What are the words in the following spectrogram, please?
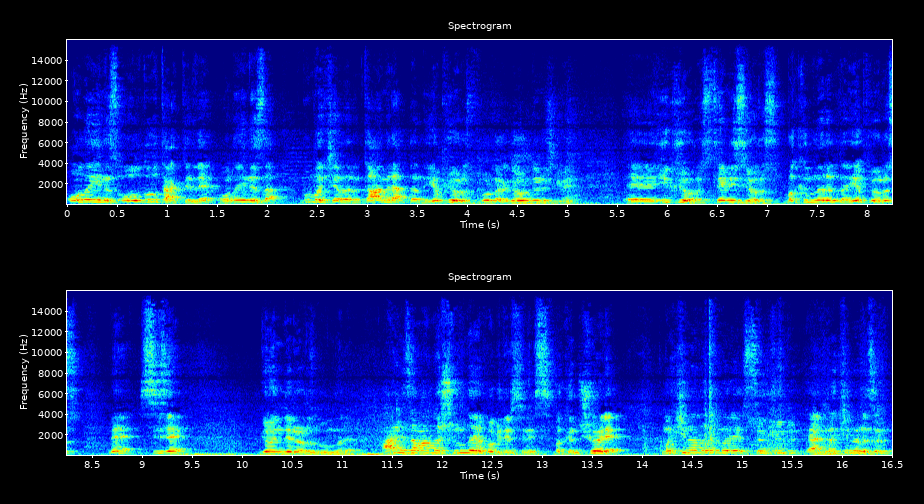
onayınız olduğu takdirde onayınızla bu makinelerin tamiratlarını yapıyoruz. Burada gördüğünüz gibi e, yıkıyoruz, temizliyoruz, bakımlarını da yapıyoruz ve size gönderiyoruz bunları. Aynı zamanda şunu da yapabilirsiniz. Bakın şöyle makinelerin böyle söküldü yani makinenizin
